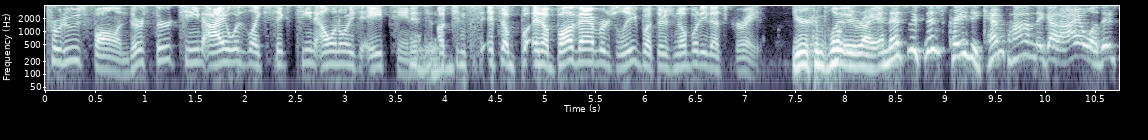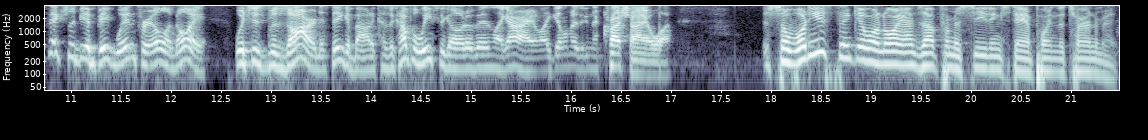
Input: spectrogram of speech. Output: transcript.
Purdue's fallen. They're 13. Iowa's like 16. Illinois 18. It's a it's a an above average league, but there's nobody that's great. You're completely well, right, and that's that's crazy. KenPom, they got Iowa. This actually be a big win for Illinois, which is bizarre to think about it because a couple weeks ago it would have been like, all right, like Illinois is going to crush Iowa. So, what do you think Illinois ends up from a seeding standpoint in the tournament?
